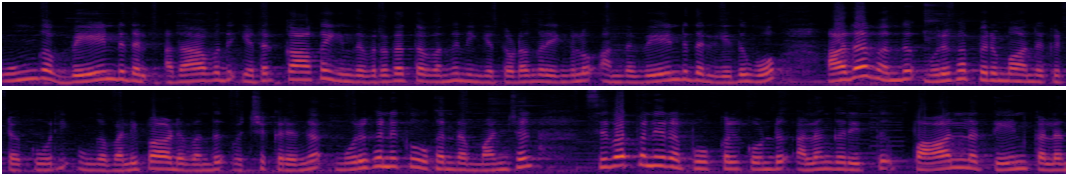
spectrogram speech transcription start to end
உங்கள் வேண்டுதல் அதாவது எதற்காக இந்த விரதத்தை வந்து நீங்கள் தொடங்குறீங்களோ அந்த வேண்டுதல் எதுவோ அதை வந்து முருகப்பெருமானுக்கிட்ட கூறி உங்கள் வழிபாடு வந்து வச்சுக்கிறேங்க. முருகனுக்கு உகந்த மஞ்சள் சிவப்பு நிற பூக்கள் கொண்டு அலங்கரித்து பாலில் தேன் கலந்து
